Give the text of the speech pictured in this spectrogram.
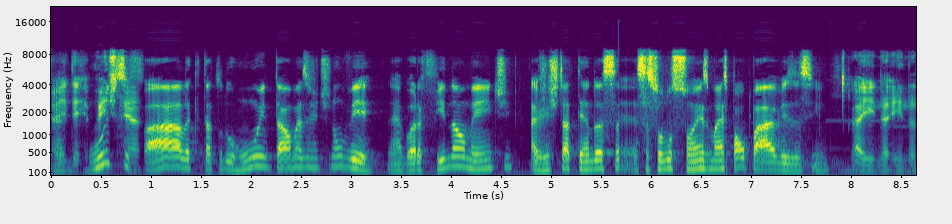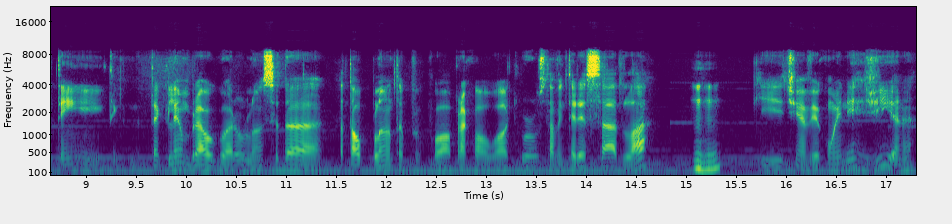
Aí, de repente, Muito se fala que tá tudo ruim e tal, mas a gente não vê. Né? Agora finalmente a gente está tendo essa, essas soluções mais palpáveis assim. Aí ainda, ainda tem, tem até que lembrar agora o lance da, tal planta para qual, qual o Outgrowth estava interessado lá. Uhum que tinha a ver com energia, né?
